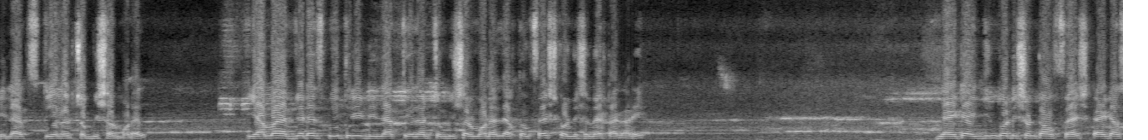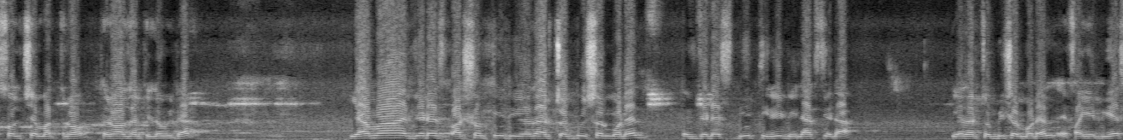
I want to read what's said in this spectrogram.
deluxe দুই হাজার চব্বিশের model Yamaha FZS V three deluxe দুই হাজার চব্বিশের মডেল একদম ফ্রেশ কন্ডিশনের একটা গাড়ি। গাড়িটা ইঞ্জিন কন্ডিশনটাও ফ্রেশ গাড়িটা চলছে মাত্র তেরো হাজার কিলোমিটার। ইয়ামাহা এফজেডএস পার্সনটি দুই হাজার চব্বিশের model FZS V three deluxe যেটা দুই হাজার চব্বিশের মডেল এফ এফআই এবিএস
